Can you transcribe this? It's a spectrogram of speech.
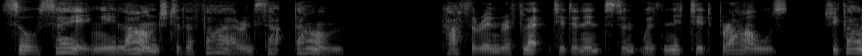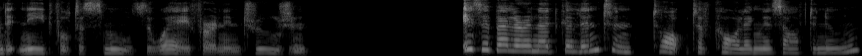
So saying, he lounged to the fire and sat down. Catherine reflected an instant with knitted brows: she found it needful to smooth the way for an intrusion. "Isabella and Edgar Linton talked of calling this afternoon,"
